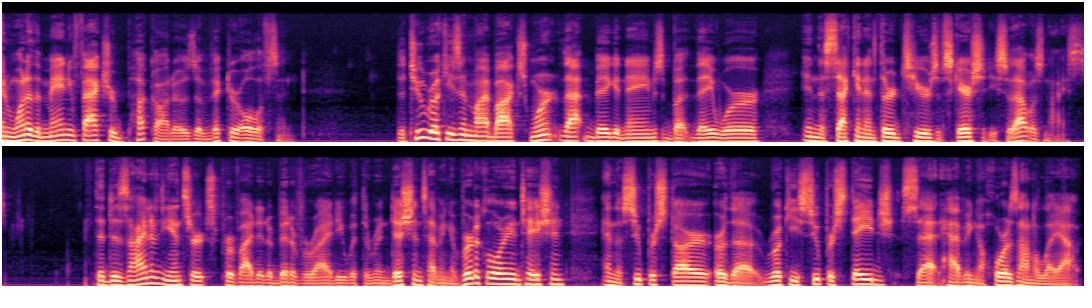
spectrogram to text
and one of the manufactured puck autos of Victor Olofsson. The two rookies in my box weren't that big of names, but they were in the second and third tiers of scarcity, so that was nice. The design of the inserts provided a bit of variety with the renditions having a vertical orientation and the superstar or the rookie super stage set having a horizontal layout.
